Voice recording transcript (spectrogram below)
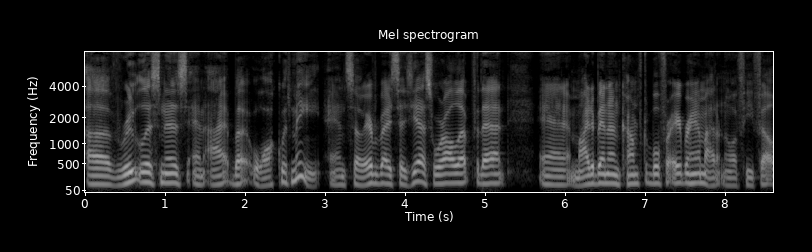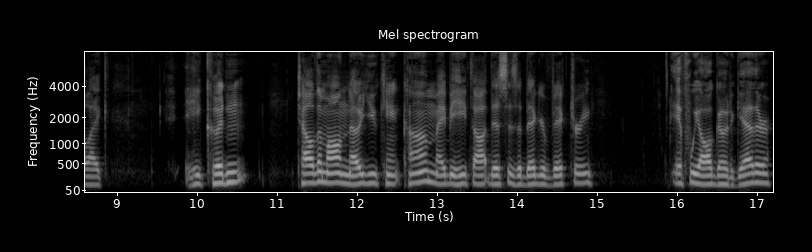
of rootlessness and I but walk with me. And so everybody says, Yes, we're all up for that. And it might have been uncomfortable for Abraham. I don't know if he felt like he couldn't tell them all, no, you can't come. Maybe he thought this is a bigger victory if we all go together.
